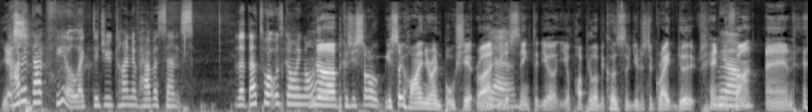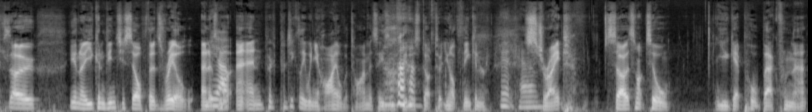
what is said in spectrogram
Yes. how did that feel? Like, did you kind of have a sense that that's what was going on? No, because you're so you're so high in your own bullshit, right? Yeah. You just think that you're you're popular because you're just a great dude and Yeah. you're fun, and so you know you convince yourself that it's real, and it's Yeah. not. And, and particularly when you're high all the time, it's easy for you to just not to, you're not thinking I don't care. straight. So it's not till you get pulled back from that,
